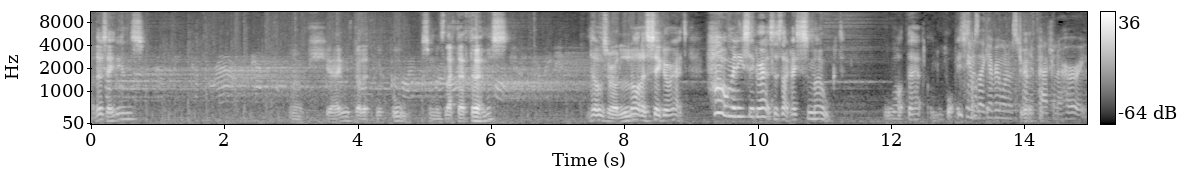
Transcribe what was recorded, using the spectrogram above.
Are those aliens? Okay, we've got it. Ooh, someone's left their thermos. Those are a lot of cigarettes. How many cigarettes has that guy smoked? What the? What is Seems that? like everyone was trying to pack in a hurry.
